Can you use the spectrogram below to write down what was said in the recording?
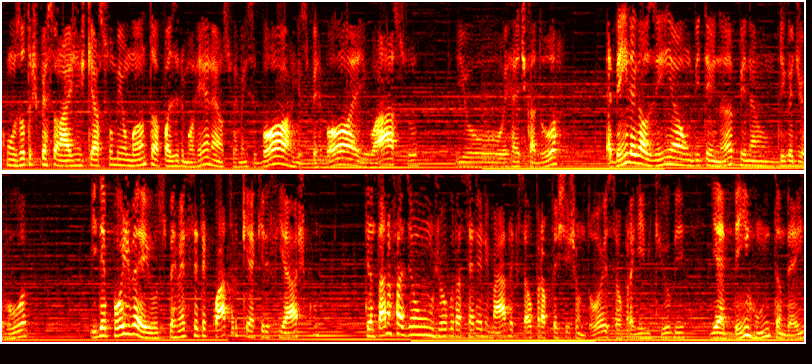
com os outros personagens que assumem o manto após ele morrer, né? O Superman Cyborg, o Superboy, o Aço e o Erradicador. É bem legalzinho, é um beaten up, né? Um briga de rua. E depois veio o Superman 64, que é aquele fiasco. Tentaram fazer um jogo da série animada que saiu para PlayStation 2, saiu para GameCube e é bem ruim também.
